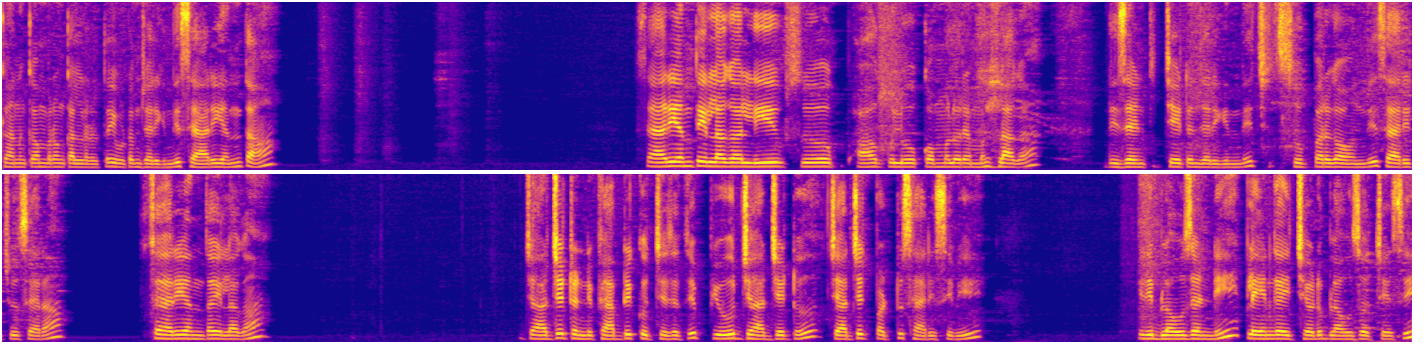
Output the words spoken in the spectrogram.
కనకాంబరం కలర్తో ఇవ్వటం జరిగింది. శారీ అంతా శారీ అంతా ఇలాగా లీవ్స్ ఆకులు కొమ్మలు రెమ్మల్లాగా డిజైన్ చేయటం జరిగింది. సూపర్గా ఉంది. శారీ చూసారా? శారీ అంతా ఇలాగా జార్జెట్ అండి. ఫ్యాబ్రిక్ వచ్చేసి ప్యూర్ జార్జెట్. జార్జెట్ పట్టు శారీస్ ఇవి. ఇది బ్లౌజ్ అండి. ప్లెయిన్గా ఇచ్చాడు. బ్లౌజ్ వచ్చేసి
